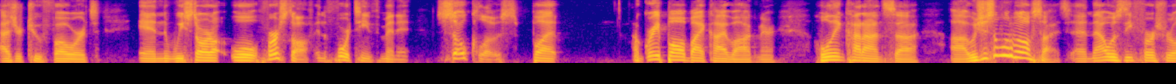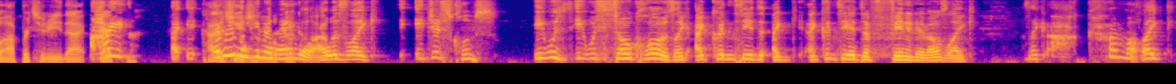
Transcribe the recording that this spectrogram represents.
as your two forwards. And we start, off- well, first off, in the 14th minute, so close, but a great ball by Kai Wagner. Julian Carranza uh, was just a little bit offsides, and that was the first real opportunity that, that I- I, every looking at bit. angle, I was like, it- just close. It was it was so close. Like I couldn't see it. I I couldn't see a definitive. I was like, I was like, oh come on, like,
